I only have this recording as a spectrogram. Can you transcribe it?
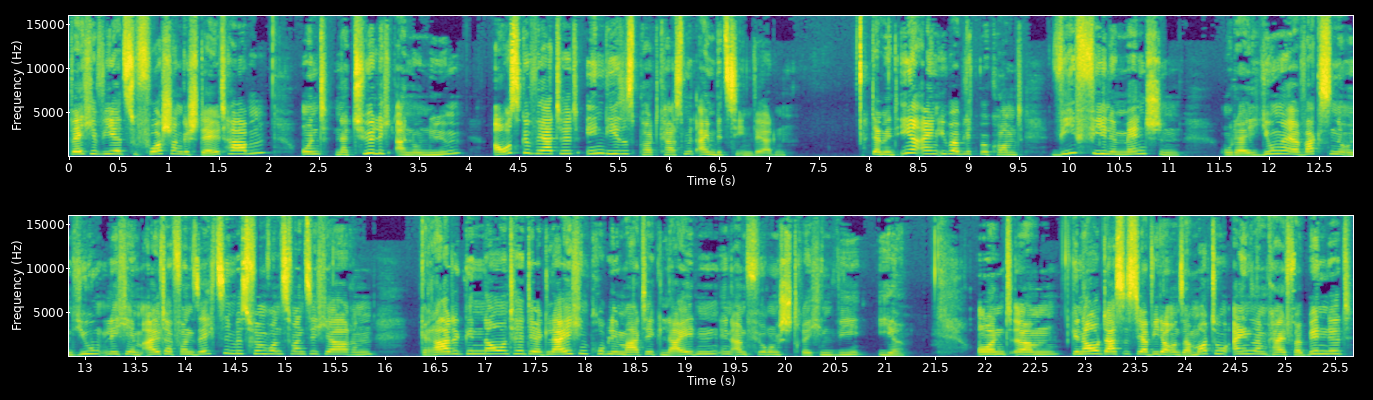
welche wir zuvor schon gestellt haben und natürlich anonym ausgewertet in dieses Podcast mit einbeziehen werden. Damit ihr einen Überblick bekommt, wie viele Menschen oder junge Erwachsene und Jugendliche im Alter von 16 bis 25 Jahren gerade genau unter der gleichen Problematik leiden, in Anführungsstrichen, wie ihr. Und ähm, genau das ist ja wieder unser Motto. Einsamkeit verbindet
